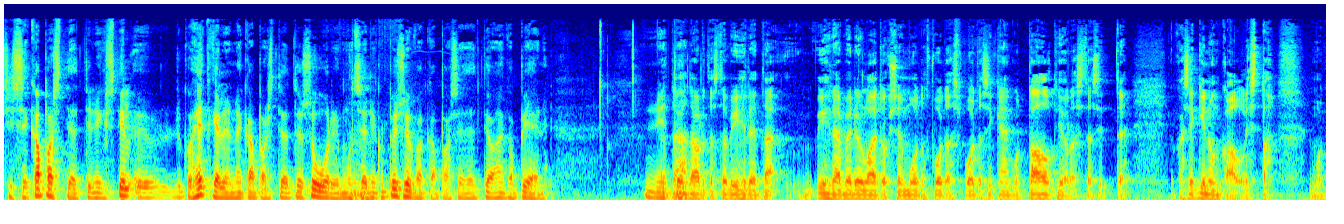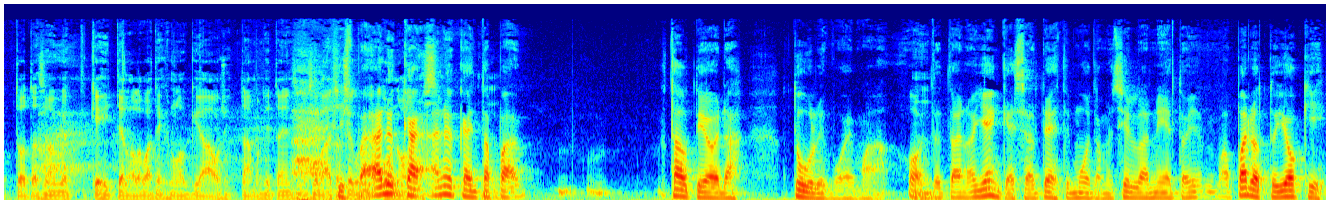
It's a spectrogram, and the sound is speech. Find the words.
Siis se kapasiteetti, niin stil, niin hetkellinen kapasiteetti on suuri, mutta se niin pysyvä kapasiteetti on aika pieni. Niin tähän tarvitaan sitä vihreätä, vihreän vedynlaitoksen ja muuta, voitaisiin voitais ikään kuin taltioida sitä sitten, joka sekin on kallista, mutta tuota, se on kehitteellä olevaa teknologiaa osittain, mutta niitä ensimmäisiä laitoksia siis älykkä, älykkäin tapa taltioida tuulivoimaa on. Mm. Tota, no, Jenkeissä on tehty muutama sillä niin, että on padottu joki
